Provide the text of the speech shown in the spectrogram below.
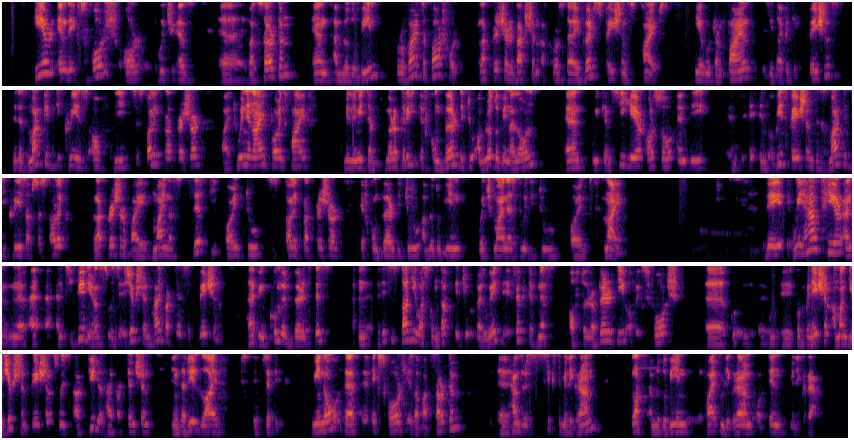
Here in the Exforge, or which is uh, valsartan and amlodipine, provides a powerful blood pressure reduction across diverse patients types. Here we can find the diabetic patients. There is marked decrease of the systolic blood pressure by 29.5 millimeter mercury if compared to amlodipine alone. And we can see here also in the in, in obese patients, there is marked decrease of systolic blood pressure by minus 30.2 systolic blood pressure if compared to amlodipine, which minus 22.9 we have here an, uh, an experience with the Egyptian hypertensive patient having comorbidities. And this study was conducted to evaluate the effectiveness of tolerability of Exforge uh, combination among Egyptian patients with arterial hypertension in the real life setting. We know that Exforge is a valsartan, uh, 160 milligram, plus amlodipine 5 milligram or 10 milligram.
